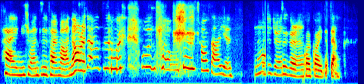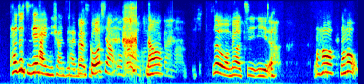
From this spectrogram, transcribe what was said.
嗨你喜欢自拍吗？然后人这样子我我操，我真的超傻眼，然后我就觉得这个人怪怪的这样，他就直接嗨你喜欢自拍吗？国小我不知道然后干嘛，这我没有记忆了。然后然后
